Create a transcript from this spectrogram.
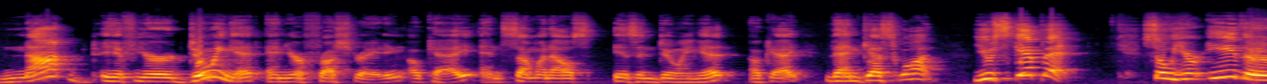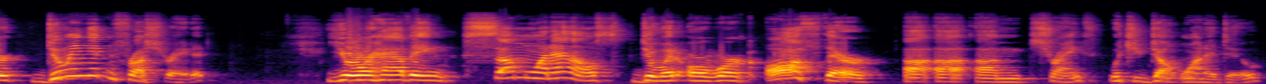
not, if you're doing it and you're frustrating, okay, and someone else isn't doing it, okay, then guess what? You skip it. So you're either doing it and frustrated, you're having someone else do it or work off their uh, uh, um, strength, which you don't want to do,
